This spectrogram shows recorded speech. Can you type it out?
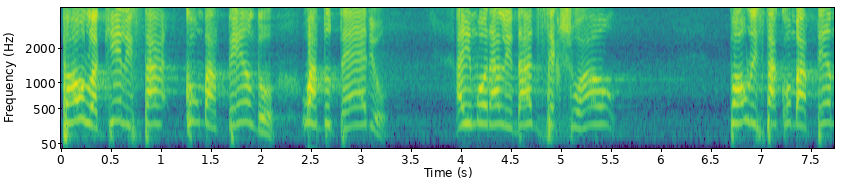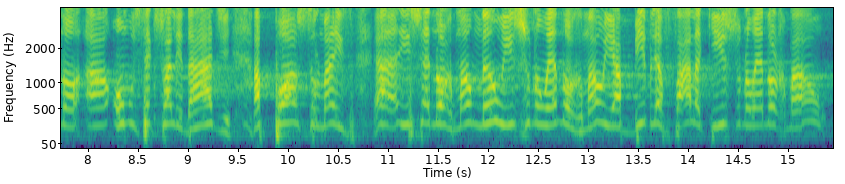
Paulo aqui ele está combatendo o adultério, a imoralidade sexual. Paulo está combatendo a homossexualidade. Apóstolo, mas ah, isso é normal? Não, isso não é normal e a Bíblia fala que isso não é normal.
